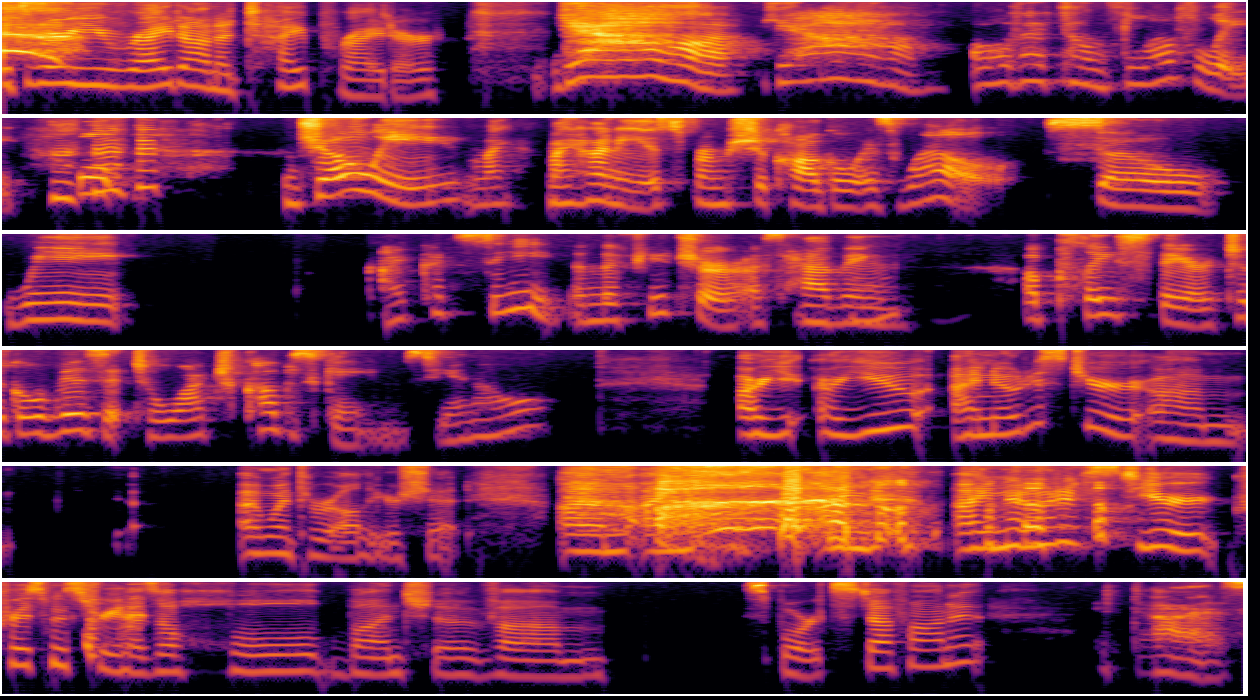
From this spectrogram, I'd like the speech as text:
It's where you write on a typewriter. yeah. Yeah. Oh, that sounds lovely. Well, Joey, my, my honey, is from Chicago as well. So we, I could see in the future us having Mm-hmm. a place there to go visit to watch Cubs games, you know? Are you are you I noticed your um I went through all your shit. Um I I, I noticed your Christmas tree has a whole bunch of um sports stuff on it. It does.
